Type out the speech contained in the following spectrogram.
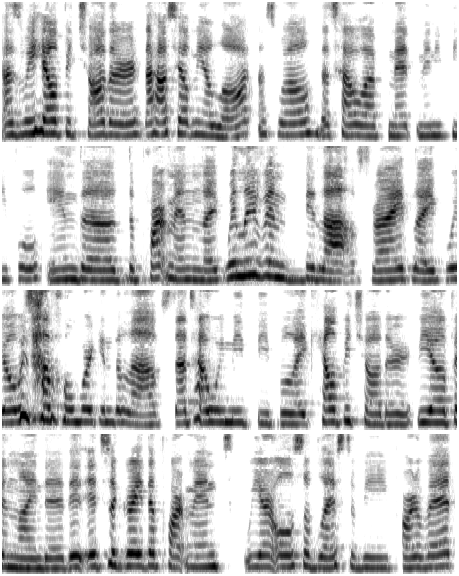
as we help each other, that has helped me a lot as well. That's how I've met many people in the department. Like we live in the labs, right? Like we always have homework in the labs. That's how we meet people, like help each other, be open minded. It, it's a great department. We are also blessed to be part of it.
